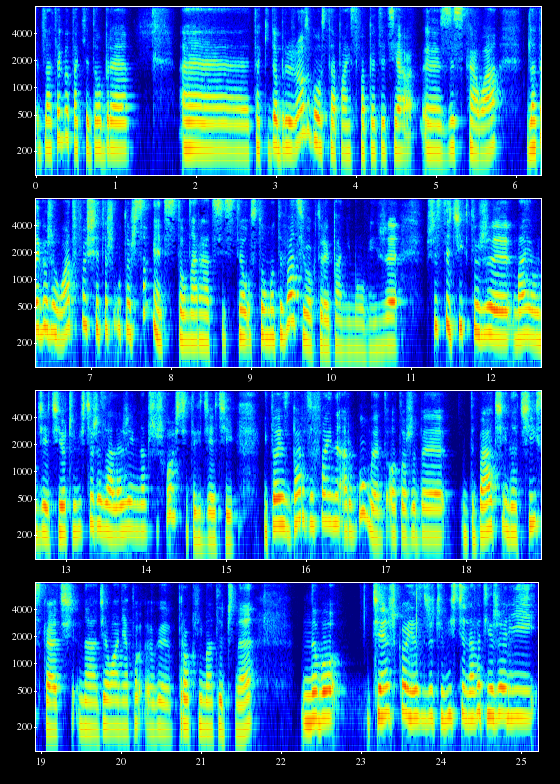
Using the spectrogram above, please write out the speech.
dlatego takie dobre taki dobry rozgłos ta Państwa petycja e, zyskała, dlatego że łatwo się też utożsamiać z tą narracją, z tą, z tą motywacją, o której Pani mówi, że wszyscy ci, którzy mają dzieci, oczywiście, że zależy im na przyszłości tych dzieci. I to jest bardzo fajny argument o to, żeby dbać i naciskać na działania e, proklimatyczne, no bo ciężko jest rzeczywiście, nawet jeżeli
